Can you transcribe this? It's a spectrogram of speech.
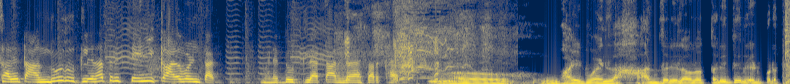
साधे तांदूळ धुतले ना तरी तेही काळवंटात म्हणे धुतल्या तांदळासारखा आहे. व्हाईट वाईनला हात जरी लावला तरी ती रेड पडते.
